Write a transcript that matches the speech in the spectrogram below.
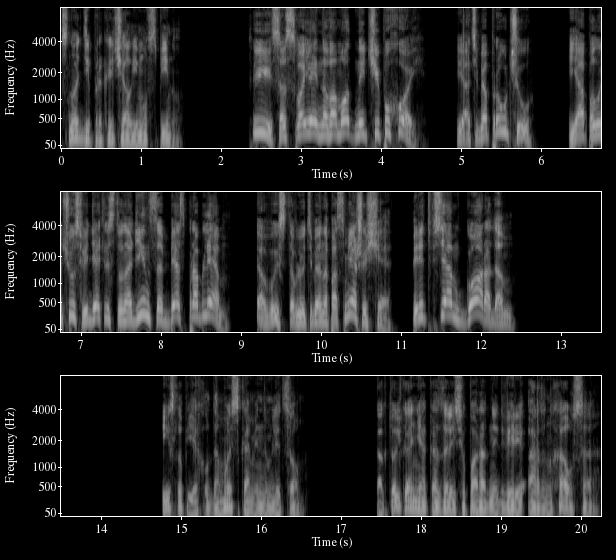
Снодди прокричал ему в спину. «Ты со своей новомодной чепухой! Я тебя проучу! Я получу свидетельство на Динса без проблем! Я выставлю тебя на посмешище перед всем городом!» Ислоп ехал домой с каменным лицом. Как только они оказались у парадной двери Арденхауса,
